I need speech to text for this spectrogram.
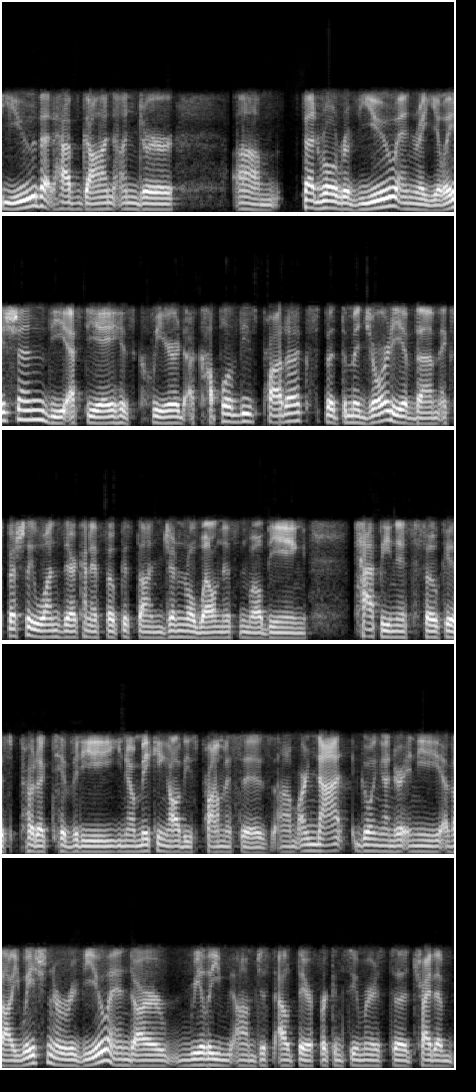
few that have gone under um, federal review and regulation. The FDA has cleared a couple of these products, but the majority of them, especially ones that are kind of focused on general wellness and well-being, happiness, focus, productivity, you know, making all these promises, um, are not going under any evaluation or review and are really um, just out there for consumers to try to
